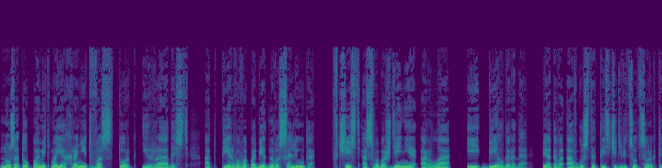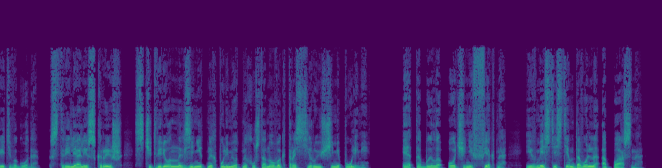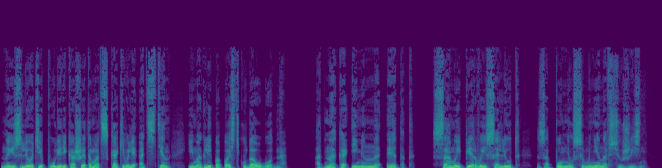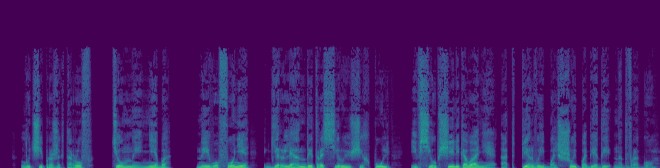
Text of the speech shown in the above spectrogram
но зато память моя хранит восторг и радость от первого победного салюта в честь освобождения Орла и Белгорода 5 августа 1943 года. Стреляли с крыш с четверенных зенитных пулеметных установок трассирующими пулями. Это было очень эффектно и вместе с тем довольно опасно. На излете пули рикошетом отскакивали от стен и могли попасть куда угодно. Однако именно этот, самый первый салют, запомнился мне на всю жизнь. Лучи прожекторов, темное небо, на его фоне гирлянды трассирующих пуль и всеобщее ликование от первой большой победы над врагом.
